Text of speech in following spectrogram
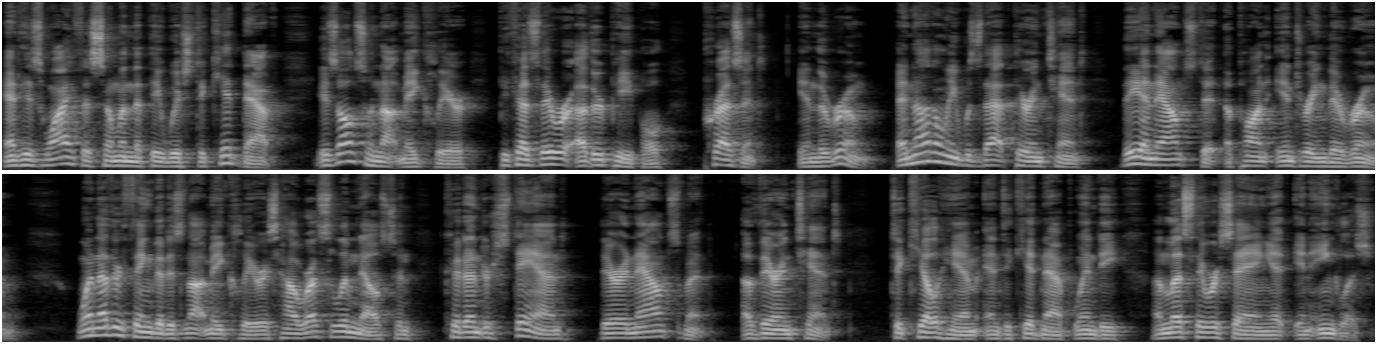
and his wife as someone that they wish to kidnap, is also not made clear because there were other people present in the room. And not only was that their intent, they announced it upon entering their room. One other thing that is not made clear is how Russell M. Nelson could understand their announcement of their intent to kill him and to kidnap Wendy unless they were saying it in English,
